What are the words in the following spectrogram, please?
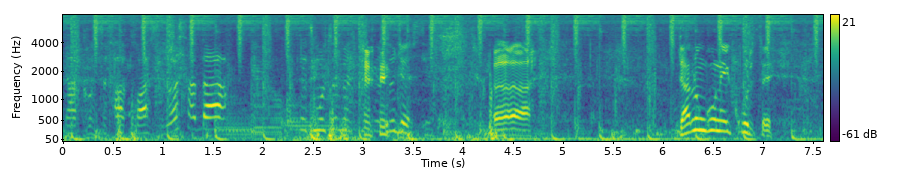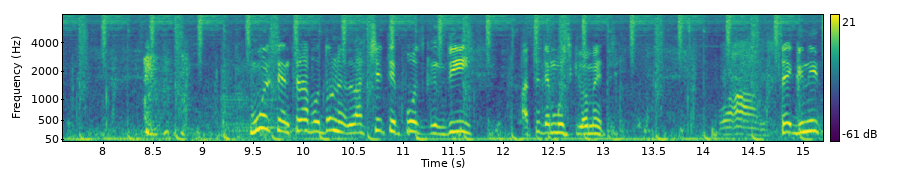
dacă o să fac pasul ăsta, dar îți mulțumesc pentru sugestie. Uh, de-a lungul unei curse, mulți se întreabă, domnule, la ce te poți gândi atât de mulți kilometri? Wow! Te-ai gândit,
